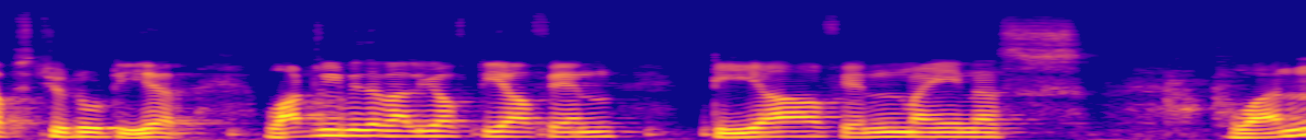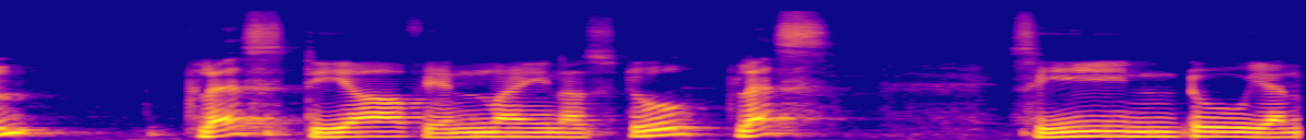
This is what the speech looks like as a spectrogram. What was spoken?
substitute here what will be the value of t of n? T of n minus 1 plus t of n minus 2 plus c into n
